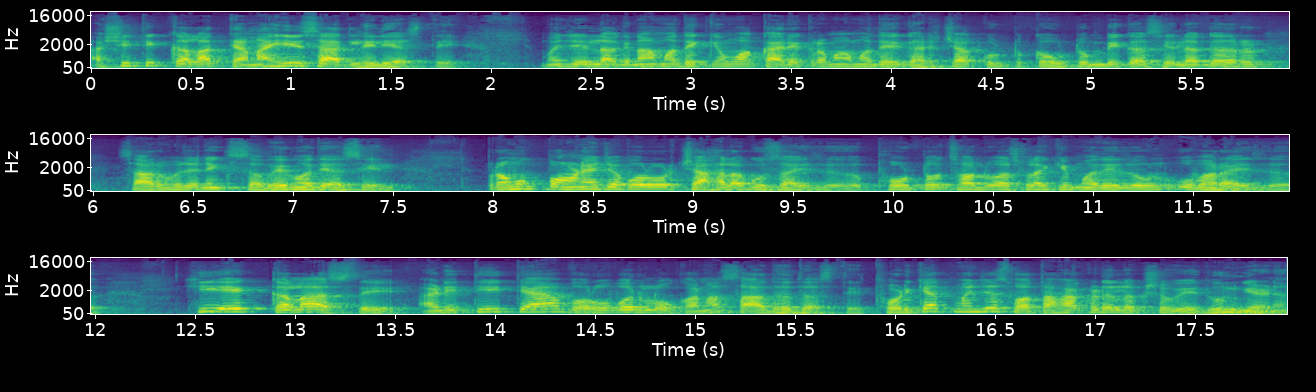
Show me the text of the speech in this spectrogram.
अशी ती कला त्यांनाही साधलेली असते. म्हणजे लग्नामध्ये किंवा कार्यक्रमामध्ये घरच्या कुट कौटुंबिक असेल अगर सार्वजनिक सभेमध्ये असेल प्रमुख पाहुण्याच्या बरोबर चहाला घुसायचं फोटो चालू असला की मध्ये जाऊन उभं राहायचं ही एक कला असते आणि ती त्याबरोबर लोकांना साधत असते. थोडक्यात म्हणजे स्वतःकडे लक्ष वेधून घेणं.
